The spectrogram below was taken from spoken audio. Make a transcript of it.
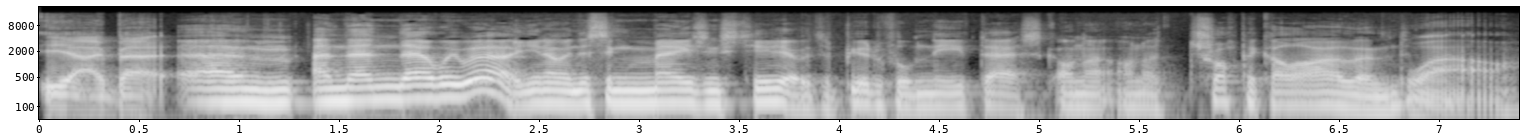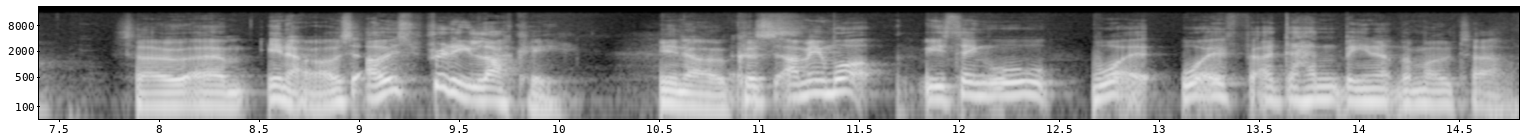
Yeah, I bet. um, and then there we were, you know, in this amazing studio with a beautiful Neve desk on a on a tropical island. Wow. So um, you know, I was I was pretty lucky, you know, because I mean, what you think? Well, what what if I hadn't been at the motel,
